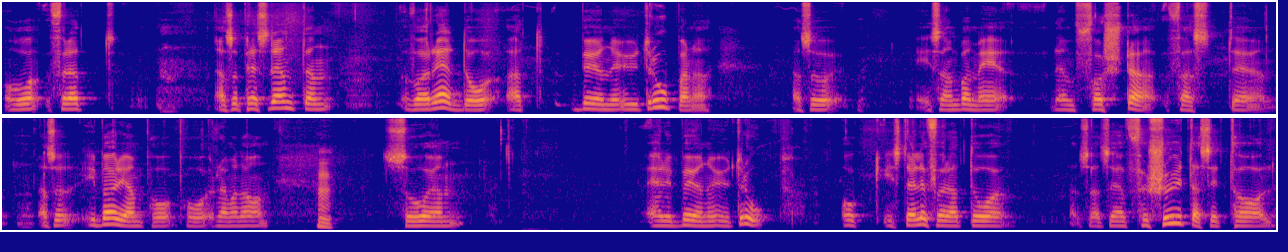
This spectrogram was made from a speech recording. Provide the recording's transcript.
Och för att alltså presidenten var rädd då att böneutroparna, alltså i samband med den första fast, eh, alltså i början på, på Ramadan. Mm. Så eh, är det böneutrop. Och istället för att då så att säga förskjuta sitt tal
